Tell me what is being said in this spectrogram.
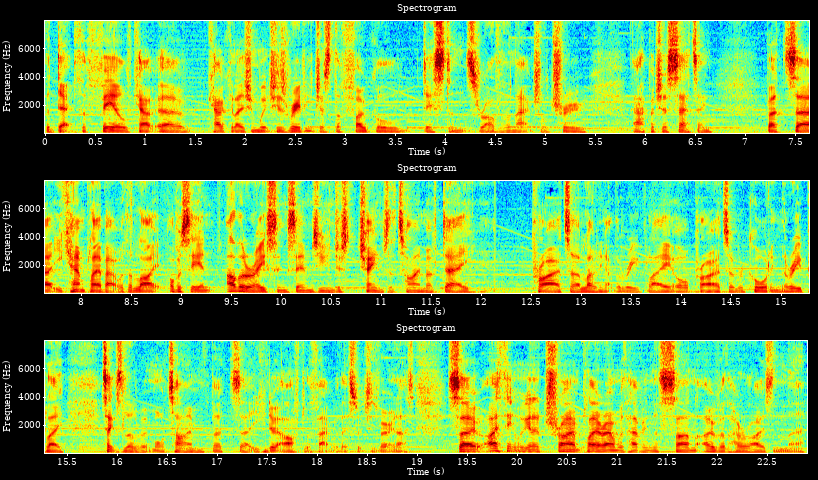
the depth of field cal uh, calculation, which is really just the focal distance rather than actual true aperture setting. But uh, you can play about with the light. Obviously, in other racing sims, you can just change the time of day prior to loading up the replay or prior to recording the replay. It takes a little bit more time, but uh, you can do it after the fact with this, which is very nice. So I think we're going to try and play around with having the sun over the horizon there.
